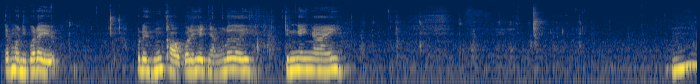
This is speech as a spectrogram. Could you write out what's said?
แต่เมื้อนี้บ่ได้บ่ได้หุงเข้าบ่ได้เฮ็ดหยังเลย กินง่ายๆ อืม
